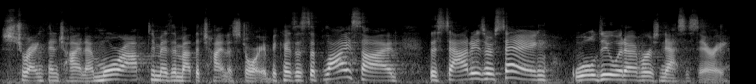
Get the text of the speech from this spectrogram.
strength in China, more optimism about the China story. Because the supply side, the Saudis are saying, we'll do whatever is necessary.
